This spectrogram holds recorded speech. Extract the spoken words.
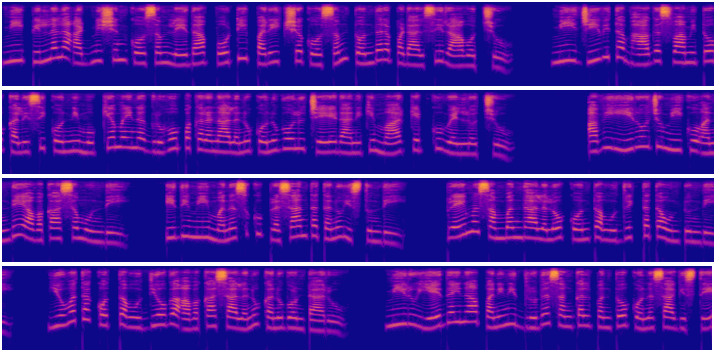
మీ పిల్లల అడ్మిషన్ కోసం లేదా పోటీ పరీక్ష కోసం తొందరపడాల్సి రావొచ్చు. మీ జీవిత భాగస్వామితో కలిసి కొన్ని ముఖ్యమైన గృహోపకరణాలను కొనుగోలు చేయడానికి మార్కెట్కు వెళ్ళొచ్చు. అవి ఈరోజు మీకు అందే అవకాశం ఉంది. ఇది మీ మనసుకు ప్రశాంతతను ఇస్తుంది. ప్రేమ సంబంధాలలో కొంత ఉద్రిక్తత ఉంటుంది. యువత కొత్త ఉద్యోగ అవకాశాలను కనుగొంటారు. మీరు ఏదైనా పనిని దృఢ సంకల్పంతో కొనసాగిస్తే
